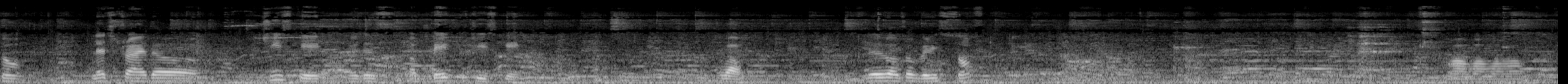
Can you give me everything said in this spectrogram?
So let's try the cheesecake which is a baked cheesecake. Wow. This is also very soft Wow, wow, wow, wow.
